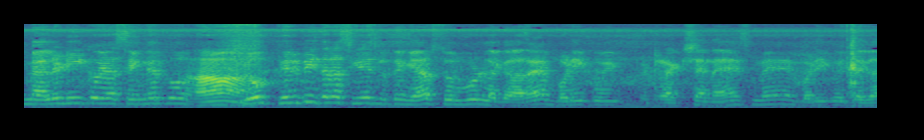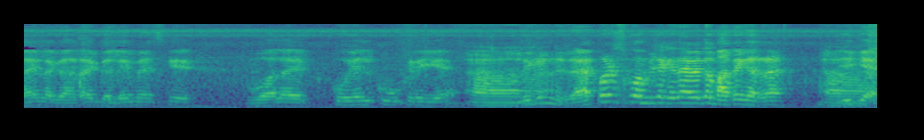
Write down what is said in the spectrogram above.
मेलोडी को या सिंगर को हाँ। लोग फिर भी तरह सीरियस लेते हैं यार सुरवुर लगा रहा है बड़ी कोई अट्रैक्शन है इसमें बड़ी कोई जगहें लगा रहा है गले में इसके वाला कोयल कूक रही है। हाँ। लेकिन रैपर्स को हमेशा कहता है "ये तो बातें कर रहा है। ठीक हाँ।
